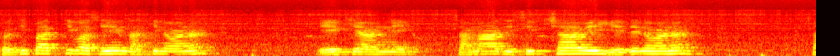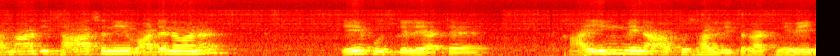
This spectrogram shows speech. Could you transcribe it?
ප්‍රතිපත්ති වශයෙන් රකින්නවනම් ඒ කියන්නේ සමාධි ශික්ෂාවේ යෙදෙනවනම් සමාධි ශාසනයේ වඩනවනම් ඒ පුද්ගලයාට කයින් වෙන අකුසල් විතරක් නෙවෙයි.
